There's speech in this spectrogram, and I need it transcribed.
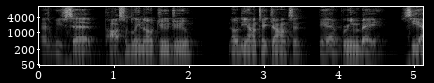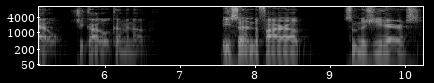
As we said, possibly no Juju, no Diontae Johnson. They have Green Bay, Seattle, Chicago coming up. Be certain to fire up some Najee Harris.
